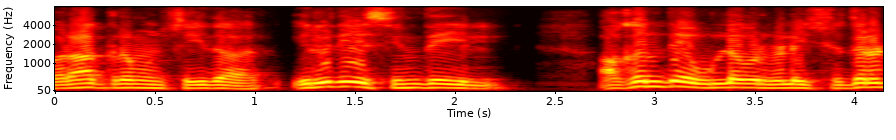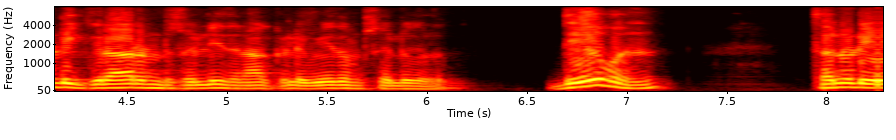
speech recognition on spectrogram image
பராக்கிரமம் செய்தார் இருதய சிந்தையில் அகந்தே உள்ளவர்களை சிதறடிக்கிறார் என்று சொல்லி இந்த நாட்களில் வேதம் சொல்லுகிறது. தேவன் தன்னுடைய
